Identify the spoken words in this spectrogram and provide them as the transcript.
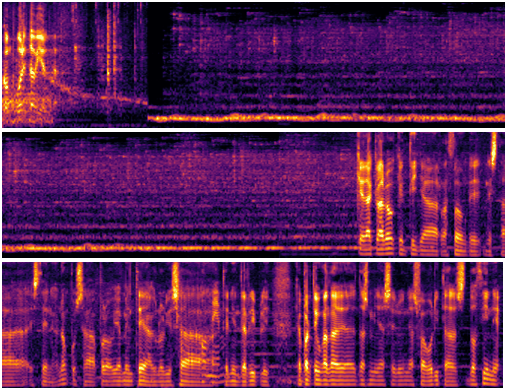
Con puerta abierta. queda claro que tiña razón nesta escena, non? Pois a, obviamente a gloriosa Home. Teniente Ripley, que aparte é unha das miñas heroínas favoritas do cine.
